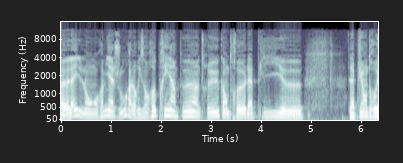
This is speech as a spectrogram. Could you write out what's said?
Euh, là ils l'ont remis à jour, alors ils ont repris un peu un truc entre l'appli euh, l'appli Android,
